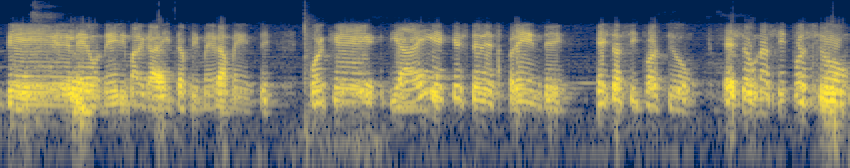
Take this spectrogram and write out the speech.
de Leonel y Margarita primeramente, porque de ahí es que se desprende esa situación. Esa es una situación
